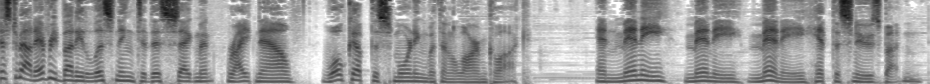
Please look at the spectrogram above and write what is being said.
Just about everybody listening to this segment right now woke up this morning with an alarm clock. And many, many, many hit the snooze button.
